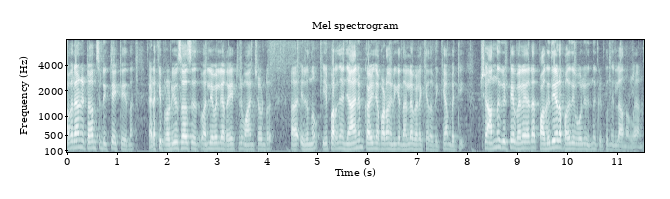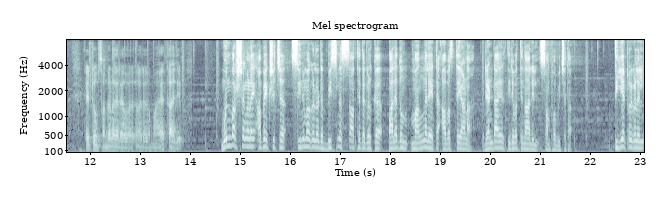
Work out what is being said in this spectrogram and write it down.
അവരാണ് ടേംസ് ഡിക്റ്റേറ്റ് ചെയ്യുന്നത്. ഇടയ്ക്ക് പ്രൊഡ്യൂസേഴ്സ് വലിയ വലിയ റേറ്റിന് വാങ്ങിച്ചുകൊണ്ട് ഇരുന്നു. ഈ പറഞ്ഞ ഞാനും കഴിഞ്ഞ പടം എനിക്ക് നല്ല വിലയ്ക്ക് അത് വിൽക്കാൻ പറ്റി. പക്ഷെ അന്ന് കിട്ടിയ വിലയുടെ പകുതിയുടെ പകുതി പോലും ഇന്ന് കിട്ടുന്നില്ല എന്നുള്ളതാണ് ഏറ്റവും സങ്കടകരകരമായ കാര്യം. മുൻ വർഷങ്ങളെ അപേക്ഷിച്ച് സിനിമകളുടെ ബിസിനസ് സാധ്യതകൾക്ക് പലതും മങ്ങലേറ്റ അവസ്ഥയാണ് രണ്ടായിരത്തി ഇരുപത്തിനാലിൽ സംഭവിച്ചത്. തിയേറ്ററുകളിൽ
